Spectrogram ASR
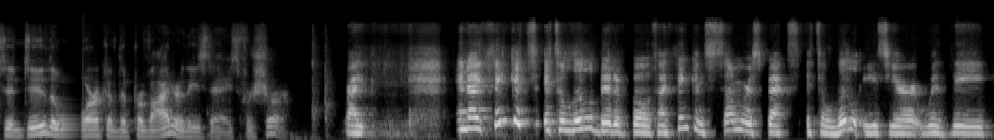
to do the work of the provider these days for sure. Right. And I think it's it's a little bit of both. I think in some respects it's a little easier with the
